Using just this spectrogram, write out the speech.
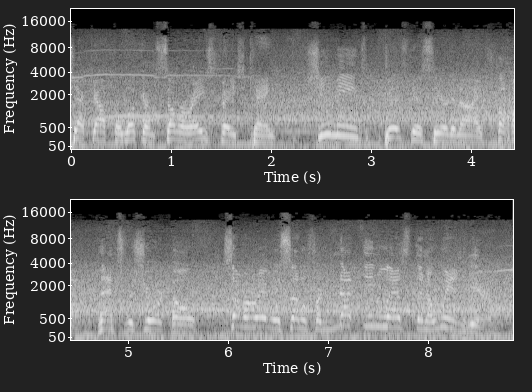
Check out the look on Summer Rae's face, King. She means business here tonight. Oh, that's for sure, Cole. Summer Rae will settle for nothing less than a win here.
